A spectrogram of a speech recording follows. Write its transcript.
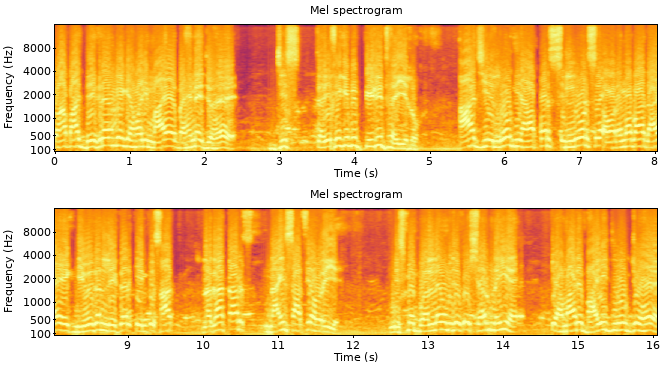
तो आप आज देख रहे होंगे कि हमारी माए बहनें जो है, जिस तरीके की भी पीड़ित है ये लोग, आज ये लोग यहाँ पर सिल्लोर से औरंगाबाद आए, एक निवेदन लेकर कि इनके साथ लगातार नाइंसाफियाँ हो रही है। इसमें बोलने में मुझे कोई शर्म नहीं है कि हमारे भाई लोग जो है,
